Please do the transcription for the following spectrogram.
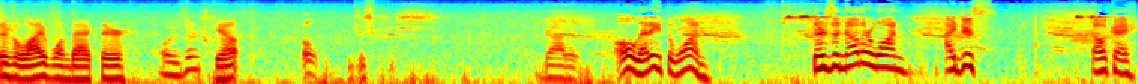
There's a live one back there. Oh, is there? Yep. Oh, just. Got it. Oh, that ain't the one. There's another one. I just. Okay.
